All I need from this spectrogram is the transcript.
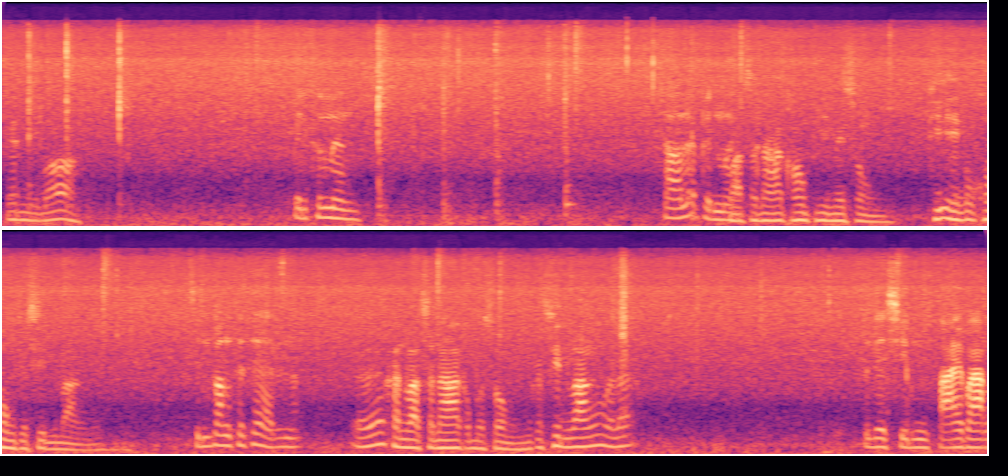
เป็นนี่บ่เป็นครึ่งหนึ่งเช้าแล้วเป็นหมดวาสนาของพี่ไม่ส่งพี่เองก็คงจะสิ้นหวังสินฟังแท้ๆแล้วเนาะเออคันวาสนาก็บ่ส่งมันก็สิ้นหวังหมดแล้วไม่ได้สินตายวัง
